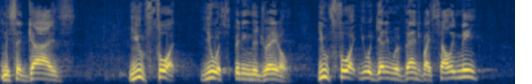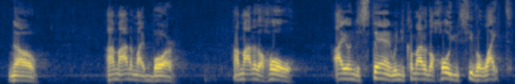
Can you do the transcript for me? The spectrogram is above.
And he said, guys, you thought you were spinning the dreidel. You thought you were getting revenge by selling me? No. I'm out of my bar. I'm out of the hole. I understand. When you come out of the hole, you see the light.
